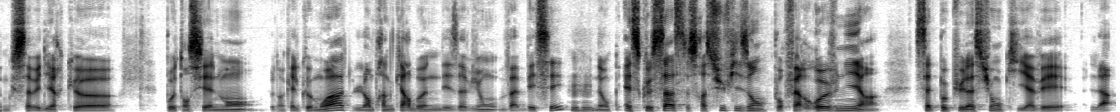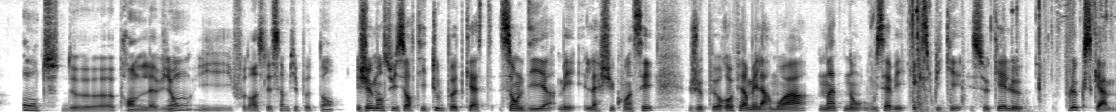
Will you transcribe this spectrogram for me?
Donc, ça veut dire que potentiellement, dans quelques mois, l'empreinte carbone des avions va baisser. Mhm. Donc, est-ce que ça, ce sera suffisant pour faire revenir cette population qui avait la honte de prendre l'avion Il faudra se laisser un petit peu de temps. Je m'en suis sorti tout le podcast sans le dire, mais là je suis coincé. Je peux refermer l'armoire. Maintenant, vous savez expliquer ce qu'est le Fluxcam.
